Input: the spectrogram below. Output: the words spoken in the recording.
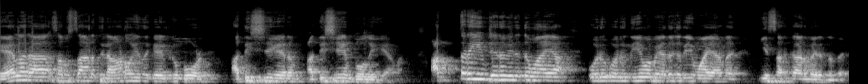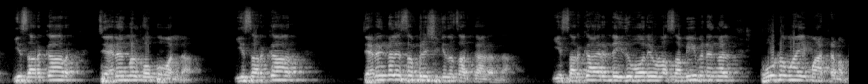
കേരള സംസ്ഥാനത്തിലാണോ എന്ന് കേൾക്കുമ്പോൾ അതിശയകരം അതിശയം തോന്നുകയാണ്. അത്രയും ജനവിരുദ്ധമായ ഒരു ഒരു നിയമ ഭേദഗതിയുമായാണ് ഈ സർക്കാർ വരുന്നത്. ഈ സർക്കാർ ജനങ്ങൾക്കൊപ്പമല്ല. ഈ സർക്കാർ ജനങ്ങളെ സംരക്ഷിക്കുന്ന സർക്കാരല്ല. ഈ സർക്കാരിന്റെ ഇതുപോലെയുള്ള സമീപനങ്ങൾ പൂർണമായി മാറ്റണം.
